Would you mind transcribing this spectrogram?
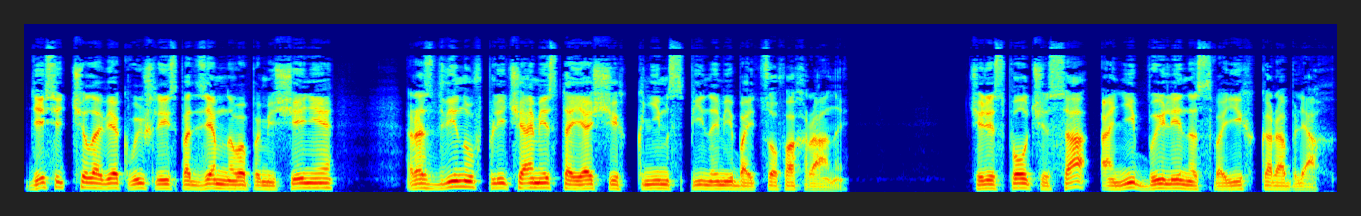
Десять человек вышли из подземного помещения, раздвинув плечами стоящих к ним спинами бойцов охраны. Через полчаса они были на своих кораблях.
